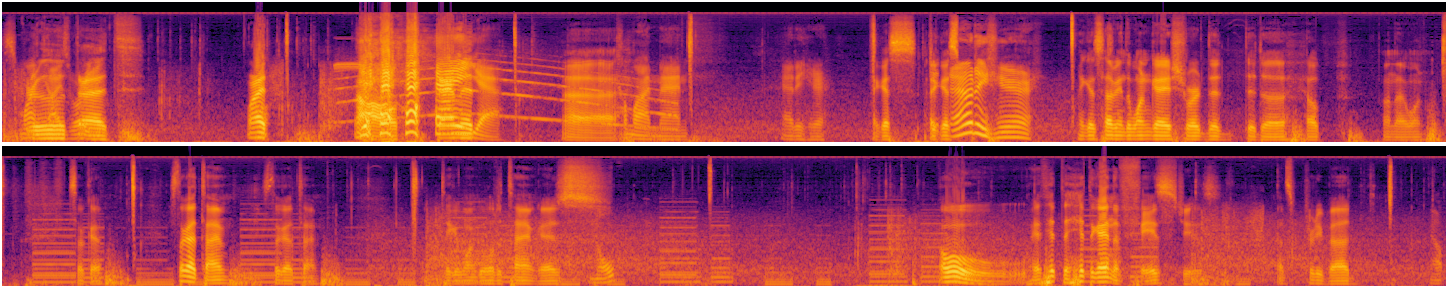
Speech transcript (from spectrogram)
On, Screw guys, that. What? Oh, damn it. yeah. Uh, Come on, man. Out of here. I guess. I Get guess. out of here. I guess having the one guy short did did uh, help on that one. It's okay. Still got time. Still got time. Take it one goal at a time, guys. Nope. Oh, it hit the hit the guy in the face. Jeez, that's pretty bad. Nope.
